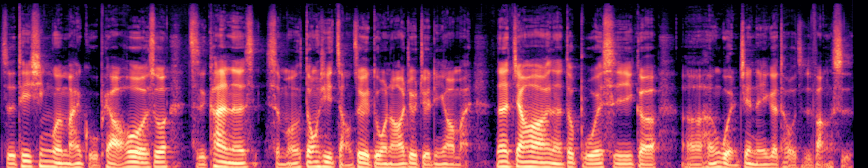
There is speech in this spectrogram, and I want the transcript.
只听新闻买股票，或者说只看呢什么东西涨最多，然后就决定要买，那这样的话呢都不会是一个呃很稳健的一个投资方式。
